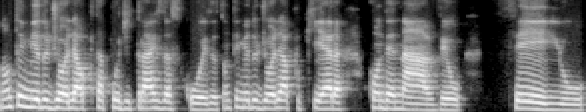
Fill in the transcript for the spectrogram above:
não tem medo de olhar o que está por detrás das coisas, não tem medo de olhar para o que era condenável, feio,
